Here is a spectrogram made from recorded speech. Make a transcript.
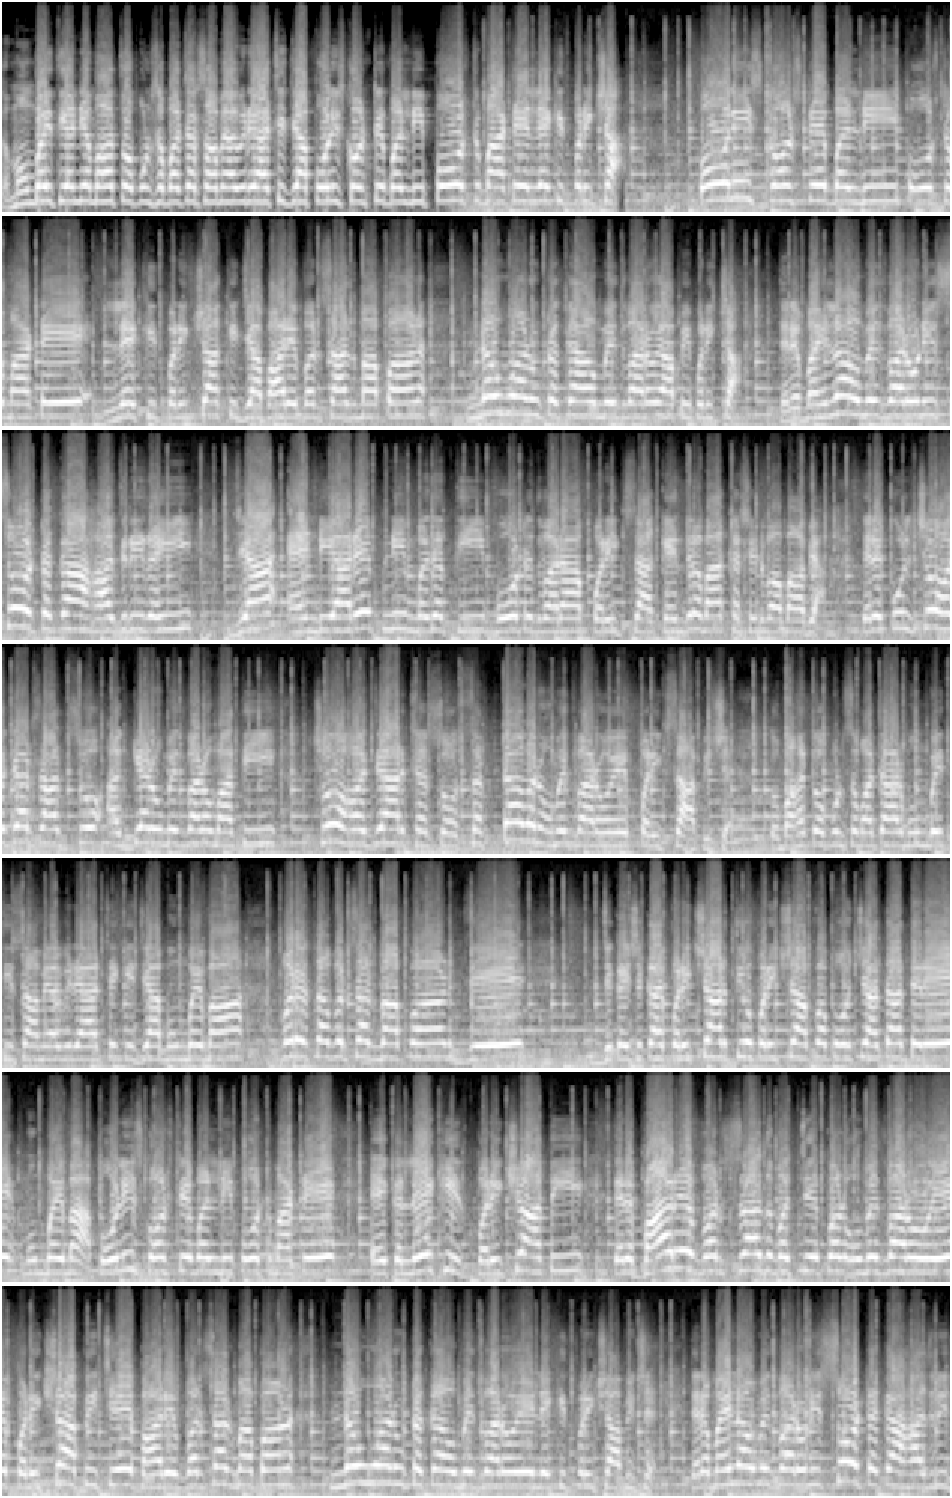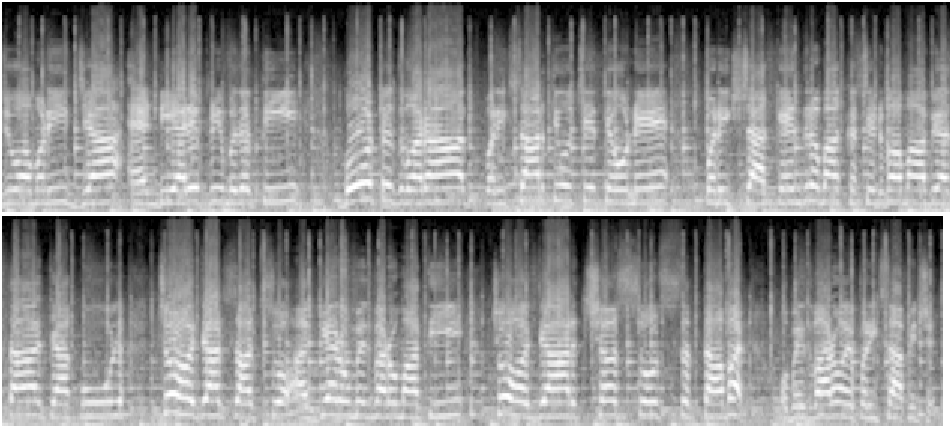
તો મુંબઈથી અન્ય મહત્વપૂર્ણ સમાચાર સામે આવી રહ્યા છે, જ્યાં પોલીસ કોન્સ્ટેબલની પોસ્ટ માટે લેખિત પરીક્ષા. પોલીસ કોન્સ્ટેબલની પોસ્ટ માટે લેખિત પરીક્ષા કે જ્યાં ભારે વરસાદમાં પણ નવ્વાણું ટકા ઉમેદવારોએ આપી પરીક્ષા. ત્યારે મહિલા ઉમેદવારોની સો ટકા હાજરી રહી, જ્યાં એનડીઆરએફની મદદથી બોટ દ્વારા પરીક્ષા કેન્દ્રમાં ખસેડવામાં આવ્યા. ત્યારે કુલ છ હજાર સાતસો અગિયાર ઉમેદવારોમાંથી છ હજાર છસો સત્તાવન ઉમેદવારોએ પરીક્ષા આપી છે. તો મહત્વપૂર્ણ સમાચાર મુંબઈથી સામે આવી રહ્યા છે કે જ્યાં મુંબઈમાં વરસતા વરસાદમાં પણ જે જે કહી શકાય પરીક્ષાર્થીઓ પરીક્ષા આપવા પહોંચ્યા હતા ત્યારે મુંબઈમાં પોલીસ કોન્સ્ટેબલની પોસ્ટ માટે એક લેખિત પરીક્ષા હતી. ત્યારે ભારે વરસાદ વચ્ચે પણ ઉમેદવારોએ પરીક્ષા આપી છે. ભારે વરસાદમાં પણ નવ્વાણું ટકા ઉમેદવારોએ લેખિત પરીક્ષા આપી છે. ત્યારે મહિલા ઉમેદવારોની સો ટકા હાજરી જોવા મળી, જ્યાં એનડીઆરએફની મદદથી બોટ દ્વારા પરીક્ષાર્થીઓ છે તેઓને પરીક્ષા કેન્દ્રમાં ખસેડવામાં આવ્યા હતા, જ્યાં કુલ છ હજાર સાતસો અગિયાર ઉમેદવારોમાંથી છ હજાર છસો સત્તાવન ઉમેદવારોએ પરીક્ષા આપી છે.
